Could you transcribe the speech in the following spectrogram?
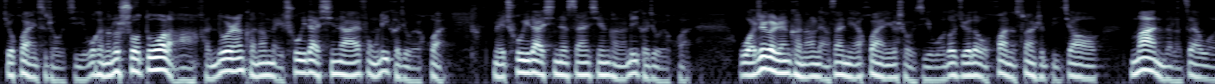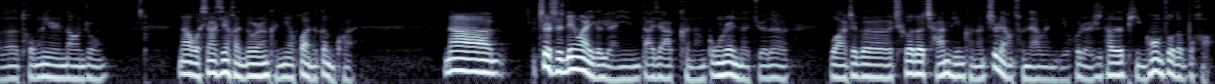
就换一次手机。我可能都说多了啊，很多人可能每出一代新的 iPhone 立刻就会换，每出一代新的三星可能立刻就会换。我这个人可能两三年换一个手机，我都觉得我换的算是比较慢的了，在我的同龄人当中。那我相信很多人肯定换得更快。那这是另外一个原因，大家可能公认的觉得哇，这个车的产品可能质量存在问题，或者是它的品控做得不好。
